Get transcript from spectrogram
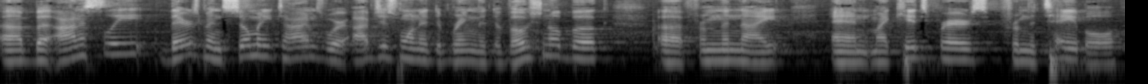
Uh, but honestly, there's been so many times where I've just wanted to bring the devotional book uh, from the night and my kids' prayers from the table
